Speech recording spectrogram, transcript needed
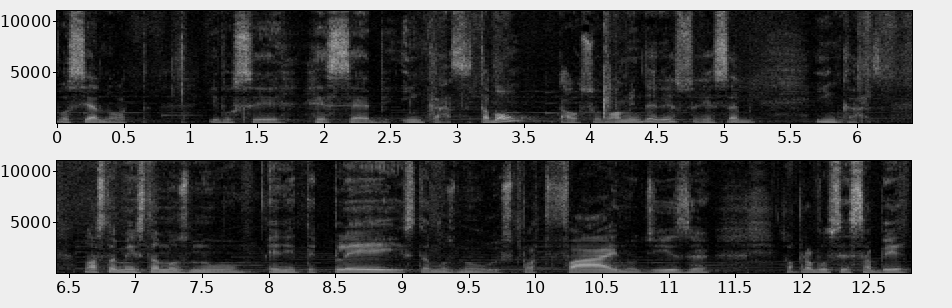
você anota e você recebe em casa, tá bom? Dá o seu nome e endereço, você recebe em casa. Nós também estamos no NT Play, estamos no Spotify, no Deezer, só para você saber,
